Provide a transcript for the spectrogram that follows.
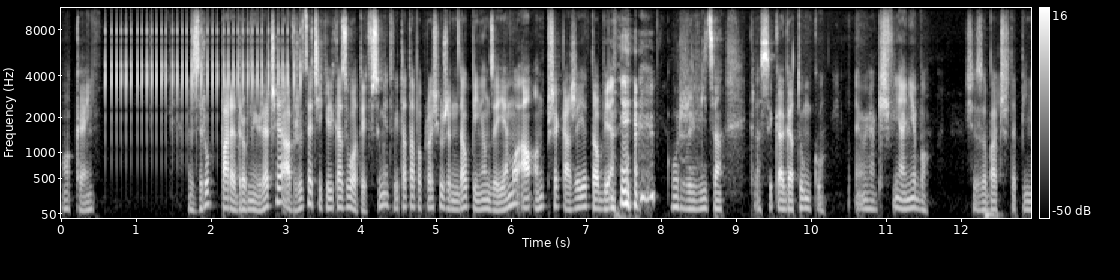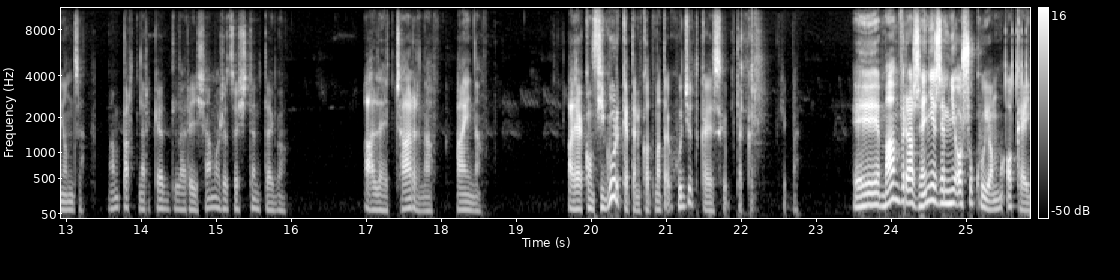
Okej. Zrób parę drobnych rzeczy, a wrzucę ci kilka złotych. W sumie twój tata poprosił, żebym dał pieniądze jemu, a on przekaże je tobie. Kurwica, klasyka gatunku. Jak świnia niebo się zobaczy te pieniądze. Mam partnerkę dla Rysia, może coś tego. Ale czarna, fajna. Ale jaką figurkę ten kot ma, tak chudziutka jest chyba taka. Chyba. Yy, mam wrażenie, że mnie oszukują. Okej.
